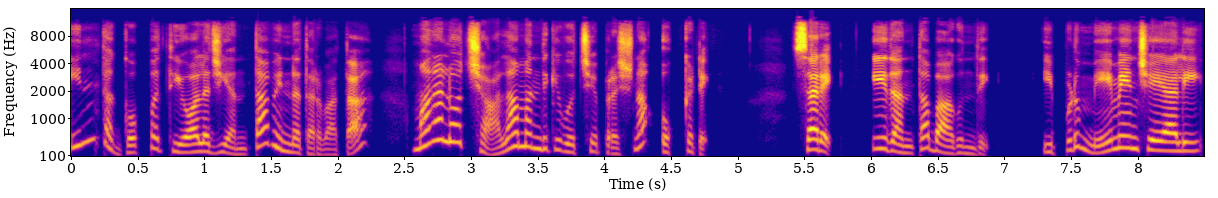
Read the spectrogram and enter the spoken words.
ఇంత గొప్ప థియాలజీ అంతా విన్న తర్వాత మనలో చాలామందికి వచ్చే ప్రశ్న ఒక్కటే. సరే ఇదంతా బాగుంది. ఇప్పుడు మేమేం చేయాలి?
